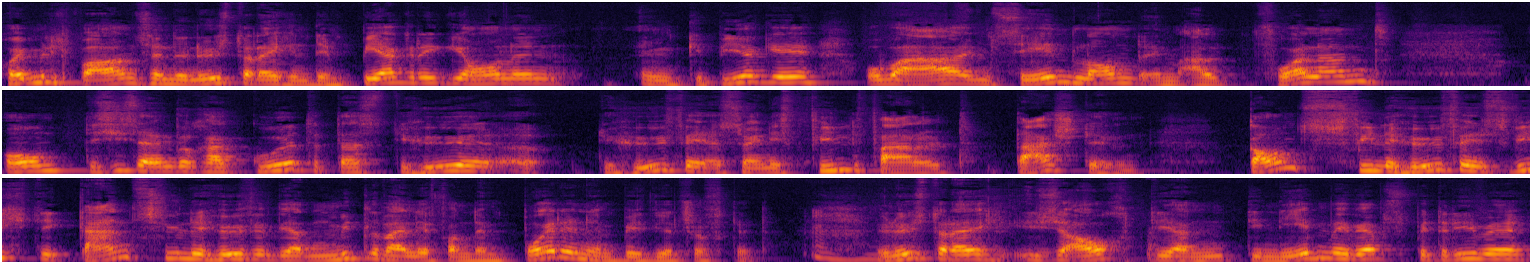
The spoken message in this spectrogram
Heumilchbauern sind in Österreich in den Bergregionen, im Gebirge, aber auch im Seenland, im Vorland. Und das ist einfach auch gut, dass die, Höhe, die Höfe so eine Vielfalt darstellen. Ganz viele Höfe ist wichtig, ganz viele Höfe werden mittlerweile von den Bäuerinnen bewirtschaftet. Mhm. In Österreich ist ja auch der, die Nebenerwerbsbetriebe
